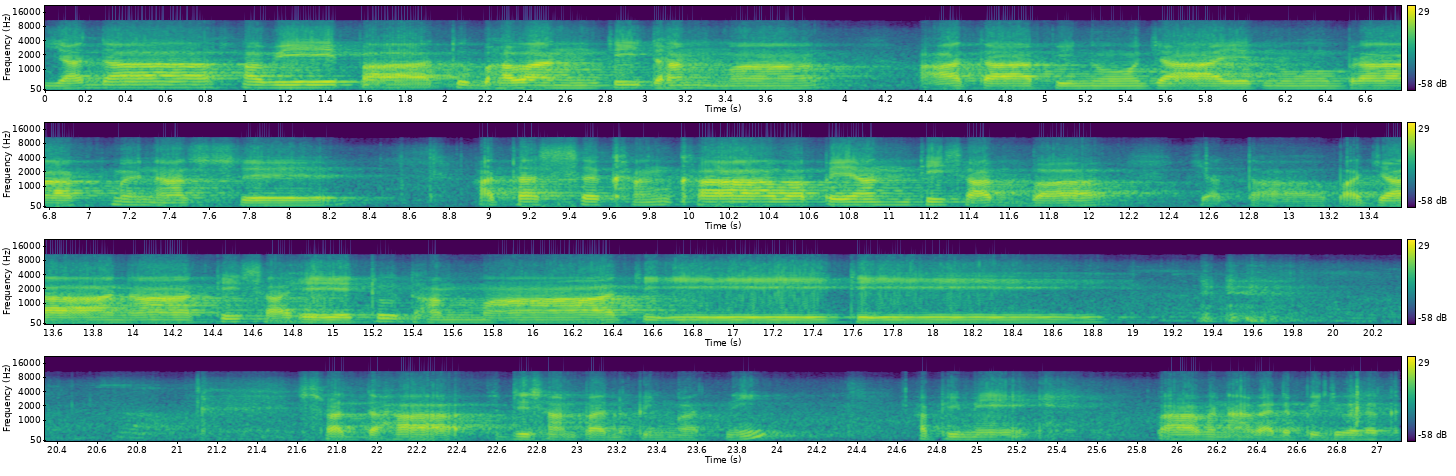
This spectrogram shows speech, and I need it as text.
යදා හවේ පාතු භවಂತಿ ධම්මා ආතාපිනෝ ජායනෝ බ්‍රාහ්මනස්සේ අතස්ස khංඛාවපයන්ති සබ්බා යතා පජානාති සහේතු ධම්මාති ශ්‍රද්ධා බුද්ධ සම්පන්න පින්වත්නි අපි මේ භාවනා වැඩපිළිවෙලක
